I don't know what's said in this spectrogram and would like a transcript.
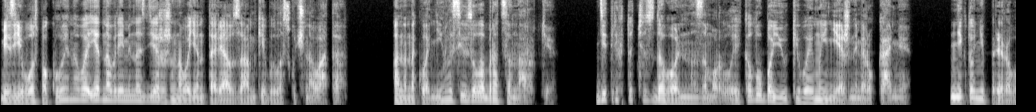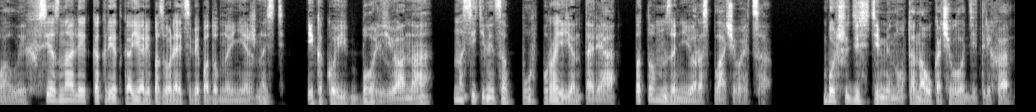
Без его спокойного и одновременно сдержанного янтаря в замке было скучновато. Она наклонилась и взяла братца на руки. Дитрих тотчас довольно замурлыкал, убаюкиваемый нежными руками. Никто не прерывал их, все знали, как редко Яре позволяет себе подобную нежность, и какой болью она, носительница пурпура и янтаря, потом за нее расплачивается. Больше десяти минут она укачивала Дитриха.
